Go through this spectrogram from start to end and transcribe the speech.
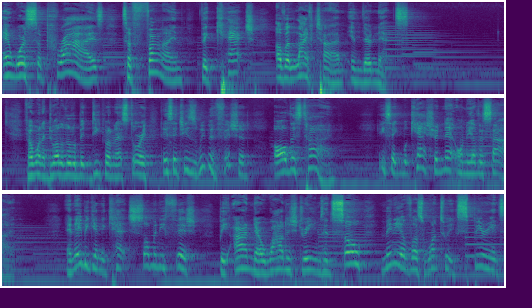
and were surprised to find the catch of a lifetime in their nets. If I want to dwell a little bit deeper on that story, they said, Jesus, we've been fishing all this time. He said, Well, cast your net on the other side. And they begin to catch so many fish beyond their wildest dreams. And so many of us want to experience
